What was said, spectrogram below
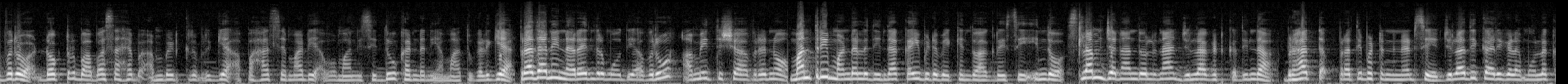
ಅವರು ಡಾಕ್ಟರ್ ಬಾಬಾ ಸಾಹೇಬ್ ಅಂಬೇಡ್ಕರ್ ಅವರಿಗೆ ಅಪಹಾಸ್ಯ ಮಾಡಿ ಅವಮಾನಿಸಿದ್ದು ಖಂಡನೀಯ ಮಾತುಗಳಿಗೆ ಪ್ರಧಾನಿ ನರೇಂದ್ರ ಮೋದಿ ಅವರು ಅಮಿತ್ ಶಾ ಅವರನ್ನು ಮಂತ್ರಿ ಮಂಡಲದಿಂದ ಕೈ ಬಿಡಬೇಕೆಂದು ಆಗ್ರಹಿಸಿ ಇಂದು ಸ್ಲಂ ಜನಾಂದೋಲನ ಜಿಲ್ಲಾ ಘಟಕದಿಂದ ಬೃಹತ್ ಪ್ರತಿಭಟನೆ ನಡೆಸಿ ಜಿಲ್ಲಾಧಿಕಾರಿಗಳ ಮೂಲಕ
